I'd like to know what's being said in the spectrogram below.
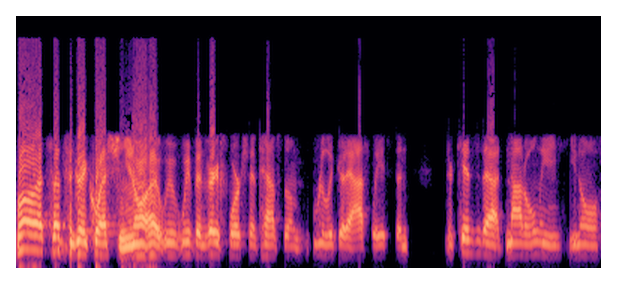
Well, that's that's a great question. You know, we, we've been very fortunate to have some really good athletes, and they're kids that not only you know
